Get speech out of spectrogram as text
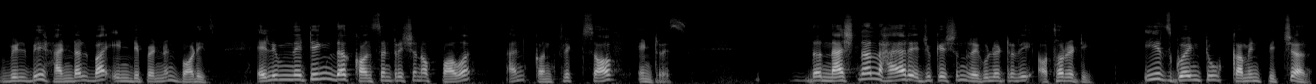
will be handled by independent bodies, eliminating the concentration of power and conflicts of interest the National Higher Education Regulatory Authority is going to come in picture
